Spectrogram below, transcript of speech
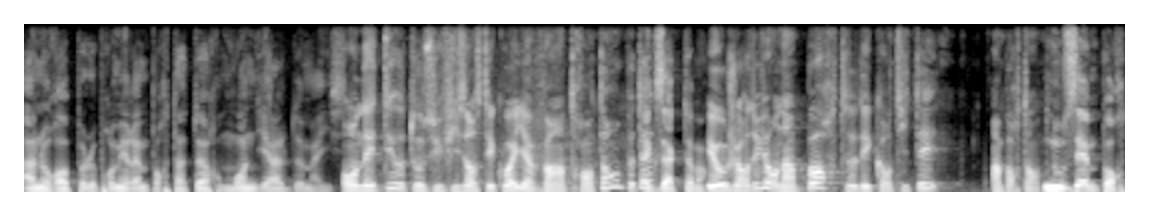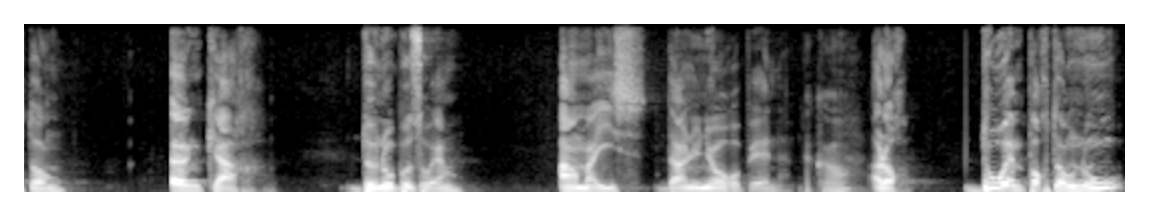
en Europe le premier importateur mondial de maïs. On était autosuffisant, c'était quoi, il y a 20-30 ans peut-être? Exactement. Et aujourd'hui, on importe des quantités importantes. Nous importons un quart de nos besoins en maïs dans l'Union européenne. D'accord. Alors, d'où importons-nous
